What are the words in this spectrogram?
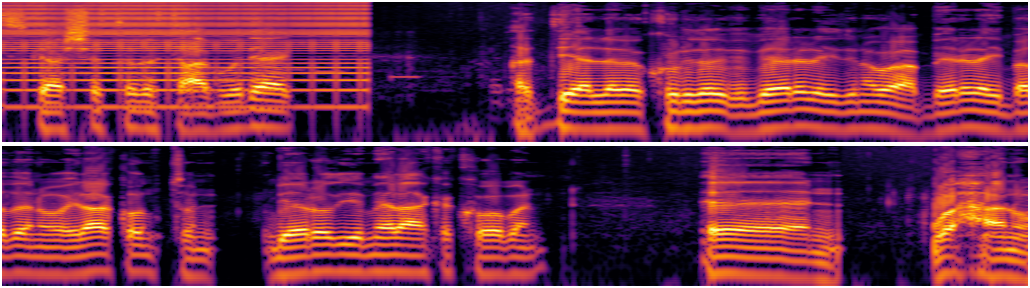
iskaashatada tacab wadaag. Haddii allaba kurido beeraleyduna waa beeraley badan oo ilaa konton beerood iyo meelaha ka kooban. Waxaanu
